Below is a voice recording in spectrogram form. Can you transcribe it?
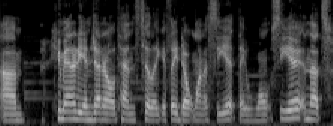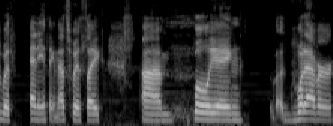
um, humanity in general tends to like if they don't want to see it, they won't see it, and that's with anything. That's with like um, bullying, uh, whatever.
